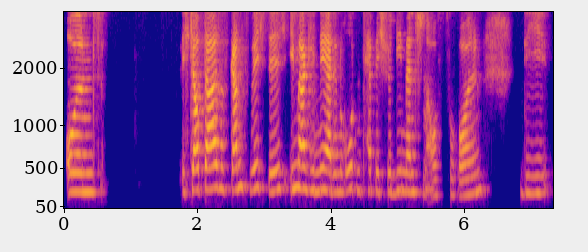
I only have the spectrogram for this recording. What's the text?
Und ich glaube, da ist es ganz wichtig, imaginär den roten Teppich für die Menschen auszurollen, die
